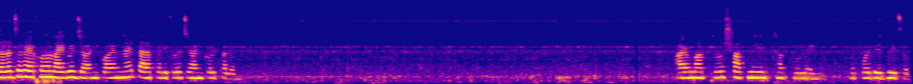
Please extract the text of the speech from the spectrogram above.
যারা যারা এখনও লাইভে জয়েন করেন নাই, তাড়াতাড়ি করে জয়েন করে ফেলেন। আর মাত্র সাত মিনিট থাকব লাইভে এরপর বের হয়ে যাব।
